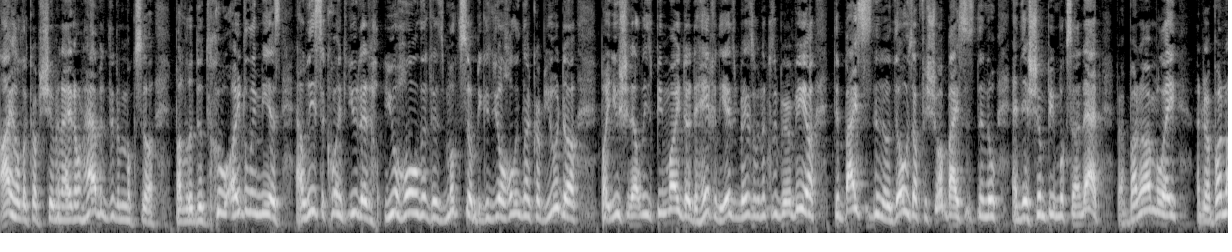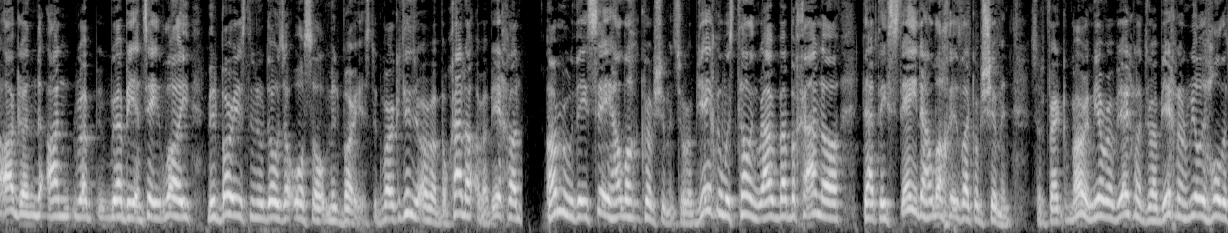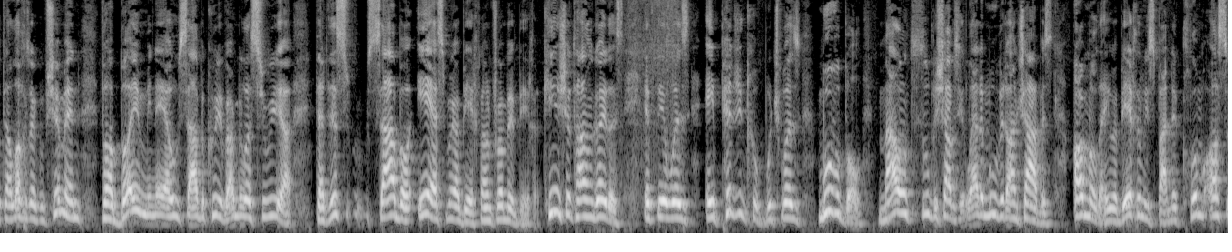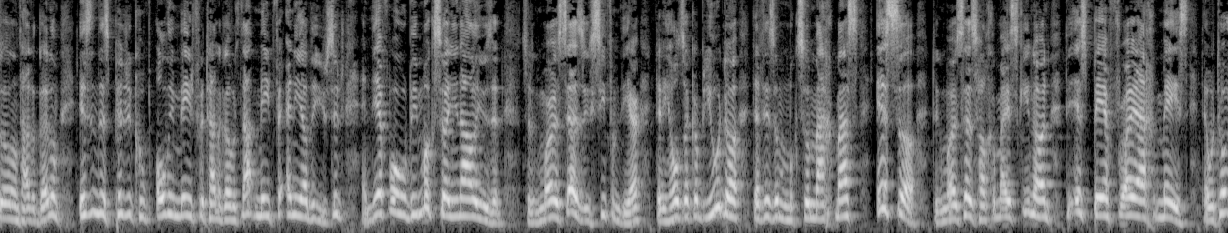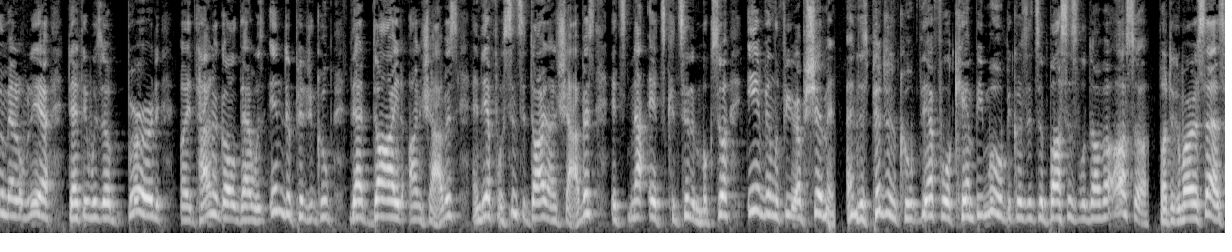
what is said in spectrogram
I hold like Rab Shimon, I don't have it in the Muksa. But at least according to you, that you hold it as muksa because you're holding like Rabbi Yehuda, but you should at least be moida. The hechad is based on the biases ninu. Those are for sure biases ninu, and there shouldn't be muksa on that. Rabban Amalei and Rabban Aga on Rabbi and say loy midbarius ninu. Those are also midbarius. The Gemara continues. Or Rabbi Chana or Rabbi Echan. Amru, they say halacha Rab Shimon. So Rabbi Yechon was telling Rabbi Babachana that they say the halacha is like Rab Shimon. So the fact Gemara, Mir Rabbi Yechon, Rabbi Yechon really hold that the halacha is like Rab Shimon. V'abayim mineahu saba kuri v'amrila surya that this saba asked Rabbi Yechon from Rabbi Yechon. Kin. If there was a pigeon coop which was movable, malon tzul b'Shabbos, you allowed to move it on Shabbos. Amrle, Rabbi Yechon responded, klum also on Tanagailim. Isn't this pigeon coop only made for Tanagailim? It's not made for any other usage, and therefore it would be muksa. You're not use it. So the Gemara says, you see from there that he holds like a Yehuda that is a muksa machmas issa. The Gemara says hachamay skinon the isbei froyach mace that we're talking about over there that there was a bird a tanagal that was in the pigeon coop that died on Shabbos, and therefore since it died on Shabbos, it's not it's considered muksa even lefir Rab Shimon. And this pigeon coop therefore can't be moved because it's a basis ladava also. But the Gemara says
